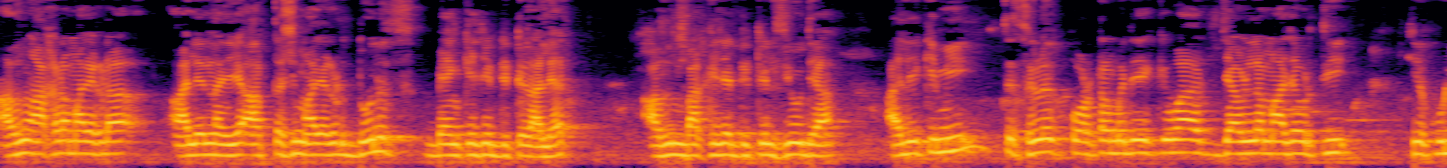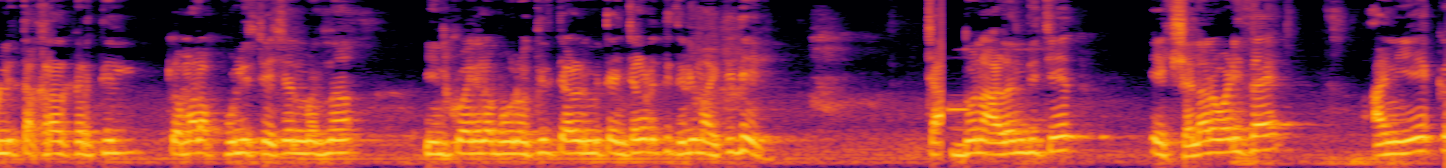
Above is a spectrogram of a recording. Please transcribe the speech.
अजून आकडा माझ्याकडं आलेला नाही आहे. आत्ताशी माझ्याकडे दोनच बँकेचे डिटेल आल्यात अजून बाकीच्या डिटेल्स येऊ द्या. आले की मी ते सगळं कोर्टामध्ये किंवा ज्यावेळेला माझ्यावरती हे कुठली तक्रार करतील किंवा मला पोलीस स्टेशनमधनं इन्क्वायरीला बोलवतील त्यावेळेला मी त्यांच्याकडे ती सगळी माहिती देईल चार दोन आळंदीचे आहेत. एक शेलारवाडीचा आहे आणि एक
